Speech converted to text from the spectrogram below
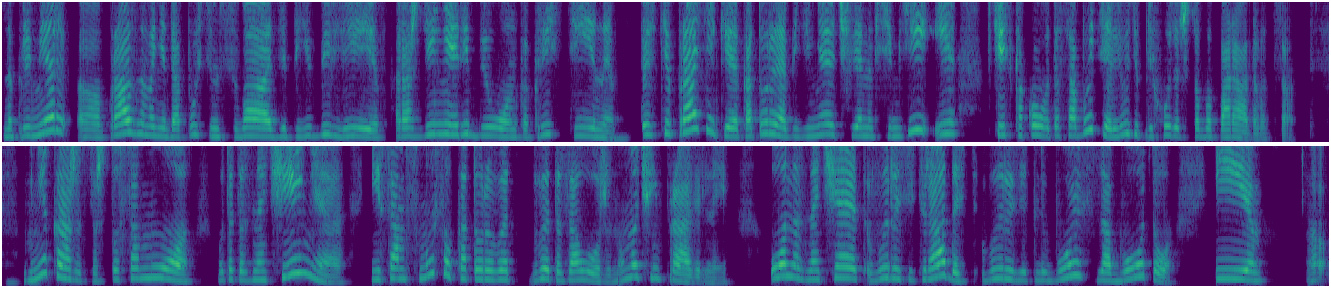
Например, а, празднование, допустим, свадеб, юбилеев, рождения ребенка, крестины. То есть те праздники, которые объединяют членов семьи, и в честь какого-то события люди приходят, чтобы порадоваться. Мне кажется, что само вот это значение и сам смысл, который в это заложен, он очень правильный. Он означает выразить радость, выразить любовь, заботу и а,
